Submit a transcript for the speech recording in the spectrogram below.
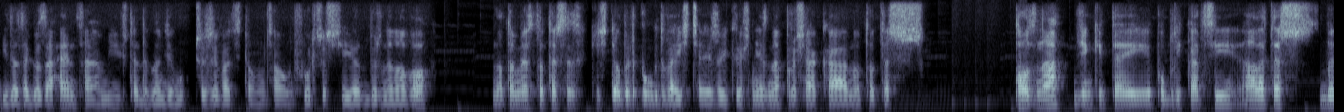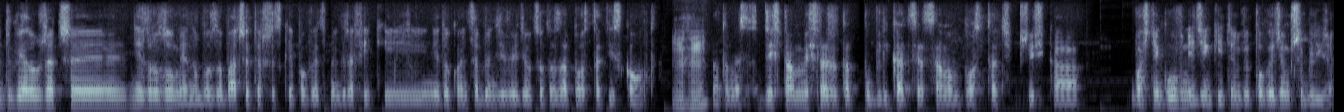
i do tego zachęcam i wtedy będzie mógł przeżywać tą całą twórczość i jej odbiór na nowo. Natomiast to też jest jakiś dobry punkt wejścia. Jeżeli ktoś nie zna prosiaka, no to też pozna dzięki tej publikacji, ale też zbyt wielu rzeczy nie zrozumie, no bo zobaczy te wszystkie powiedzmy grafiki i nie do końca będzie wiedział, co to za postać i skąd. Mhm. Natomiast gdzieś tam myślę, że ta publikacja samą postać Krzyśka właśnie głównie dzięki tym wypowiedziom przybliża.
